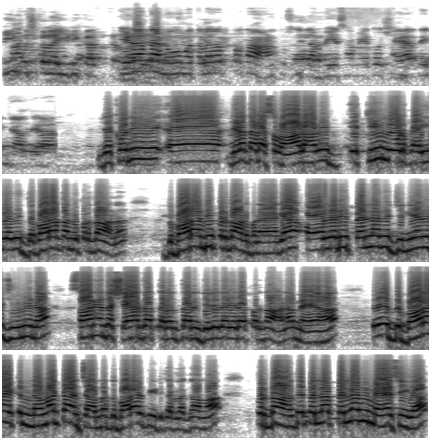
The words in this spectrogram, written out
ਕੀ ਮੁਸ਼ਕਲ ਆ ਜਿਹੜੀ ਜਿਹੜਾ ਤੁਹਾਨੂੰ ਮਤਲਬ ਪ੍ਰਧਾਨ ਤੁਸੀਂ ਲੰਬੇ ਸਮੇਂ ਤੋਂ ਸ਼ਹਿਰ ਤੇ ਚੱਲਦੇ ਆ ਦੇਖੋ ਜੀ, ਅਹ, ਜਿਹੜਾ ਤੁਹਾਡਾ ਸਵਾਲ ਆ ਵੀ ਇਹ ਕੀ ਲੋੜ ਪੈ ਗਈ ਆ ਵੀ ਦੁਬਾਰਾ ਤੁਹਾਨੂੰ ਪ੍ਰਧਾਨ, ਦੁਬਾਰਾ ਦੀ ਪ੍ਰਧਾਨ ਬਣਾਇਆ ਗਿਆ। ਆਲਰੇਡੀ ਪਹਿਲਾਂ ਵੀ ਜਿੰਨੀਆਂ ਵੀ ਯੂਨੀਅਨ ਆ, ਸਾਰਿਆਂ ਦਾ ਸ਼ਹਿਰ ਦਾ ਤਰਨਤਾਰਨ ਜ਼ਿਲ੍ਹੇ ਦਾ ਜਿਹੜਾ ਪ੍ਰਧਾਨ ਆ, ਮੈਂ ਹਾਂ। ਉਹ ਦੁਬਾਰਾ ਇੱਕ ਨਵਾਂ ਢਾਂਚਾ, ਮੈਂ ਦੁਬਾਰਾ ਰਿਪੀਟ ਕਰਨ ਲੱਗਾ ਵਾਂ। ਪ੍ਰਧਾਨ ਤੇ ਪਹਿਲਾਂ ਪਹਿਲਾਂ ਵੀ ਮੈਂ ਸੀਗਾ।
